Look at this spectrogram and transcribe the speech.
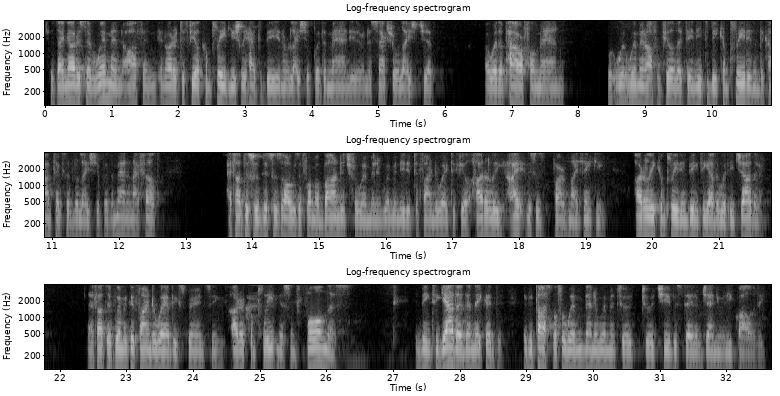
Because I noticed that women often, in order to feel complete, usually had to be in a relationship with a man, either in a sexual relationship or with a powerful man. W- women often feel that they need to be completed in the context of relationship with a man. And I felt, I felt this was this was always a form of bondage for women, and women needed to find a way to feel utterly. I this is part of my thinking, utterly complete in being together with each other. And I felt if women could find a way of experiencing utter completeness and fullness and being together, then they could, it'd be possible for women, men and women to, to achieve a state of genuine equality.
